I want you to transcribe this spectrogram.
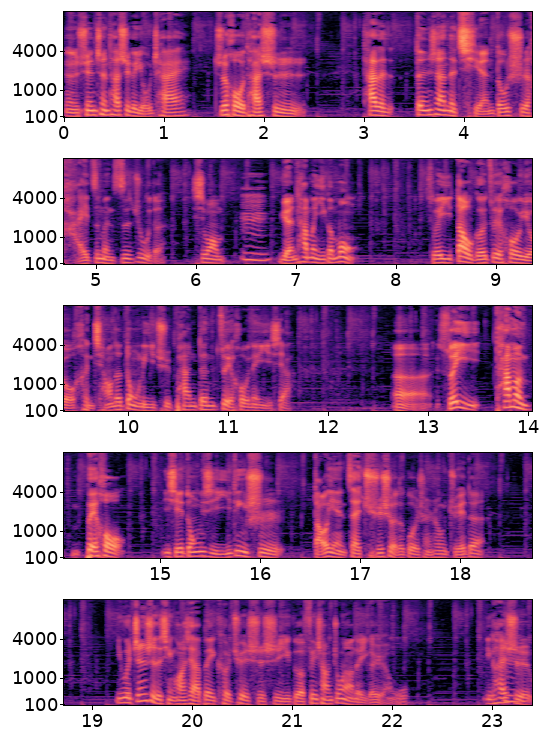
嗯，宣称他是个邮差，之后他是他的登山的钱都是孩子们资助的，希望嗯。圆他们一个梦，所以道格最后有很强的动力去攀登最后那一下，呃，所以他们背后一些东西一定是导演在取舍的过程中觉得，因为真实的情况下，贝克确实是一个非常重要的一个人物。一开始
